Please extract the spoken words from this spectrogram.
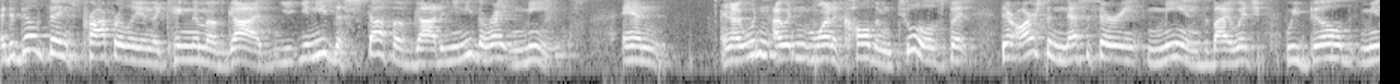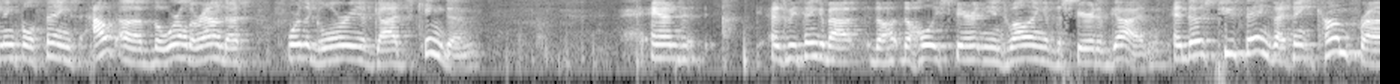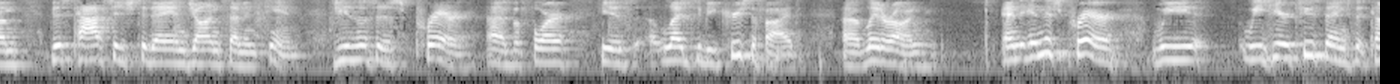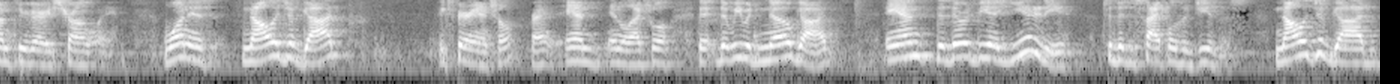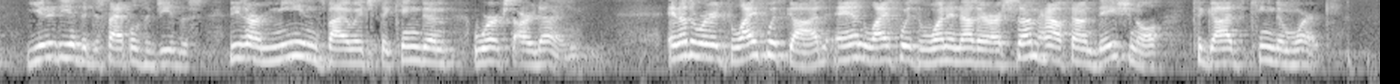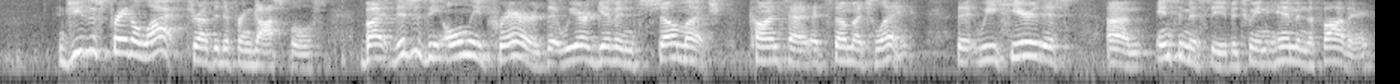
And to build things properly in the kingdom of God, you, you need the stuff of God and you need the right means. And and I wouldn't I wouldn't want to call them tools, but there are some necessary means by which we build meaningful things out of the world around us for the glory of God's kingdom. And as we think about the, the Holy Spirit and the indwelling of the Spirit of God. And those two things, I think, come from this passage today in John 17. Jesus' prayer uh, before he is led to be crucified uh, later on. And in this prayer, we, we hear two things that come through very strongly. One is knowledge of God, experiential, right, and intellectual, that, that we would know God, and that there would be a unity to the disciples of Jesus. Knowledge of God, unity of the disciples of Jesus. These are means by which the kingdom works are done. In other words, life with God and life with one another are somehow foundational to God's kingdom work. And Jesus prayed a lot throughout the different Gospels, but this is the only prayer that we are given so much content at so much length that we hear this um, intimacy between him and the Father.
